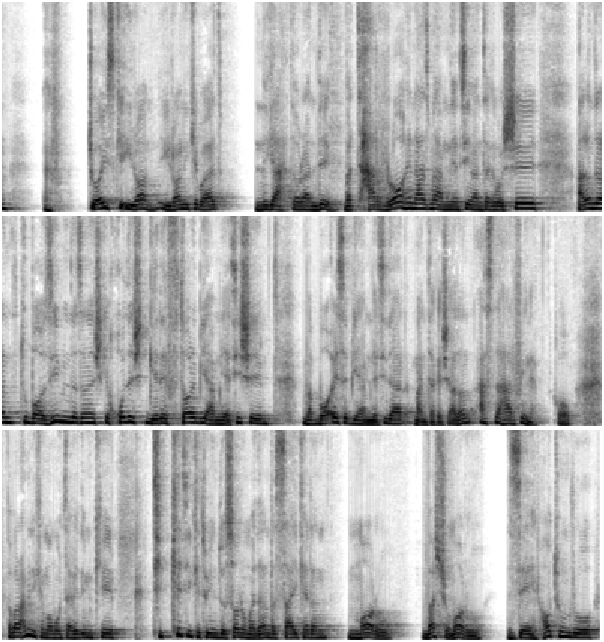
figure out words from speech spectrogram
جایی است که ایران ایرانی که باید نگهدارنده و طراح نظم امنیتی منطقه باشه الان دارن تو بازی میندازنش که خودش گرفتار بیامنیتی و باعث بیامنیتی در منطقه شه الان اصل حرف اینه. خب و برای همینی که ما معتقدیم که تیکتی که تو این دو سال اومدن و سعی کردن ما رو و شما رو ذهنهاتون رو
